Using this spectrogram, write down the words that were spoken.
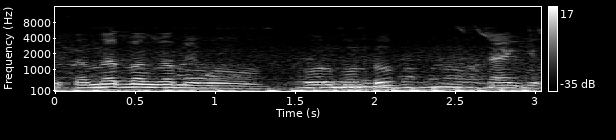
ఈ సందర్భంగా మేము కోరుకుంటూ థ్యాంక్ యూ.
